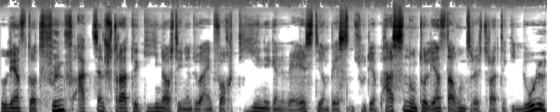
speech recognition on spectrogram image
Du lernst dort fünf Aktienstrategien, aus denen du einfach diejenigen wählst, die am besten zu dir passen. Und du lernst auch unsere Strategie Null,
